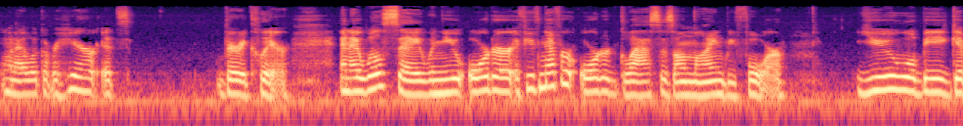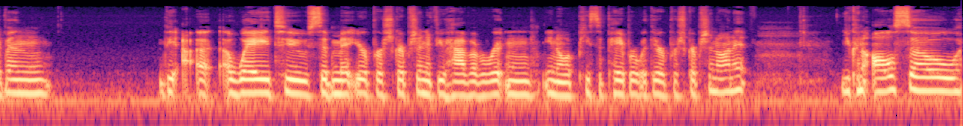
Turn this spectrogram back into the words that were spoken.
when I look over here, it's very clear. And I will say when you order, if you've never ordered glasses online before, you will be given the a, a, way to submit your prescription if you have a written, you know, a piece of paper with your prescription on it. You can also,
